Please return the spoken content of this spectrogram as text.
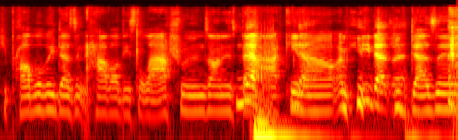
He probably doesn't have all these lash wounds on his No, back. You no, know, I mean, he doesn't. He doesn't.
